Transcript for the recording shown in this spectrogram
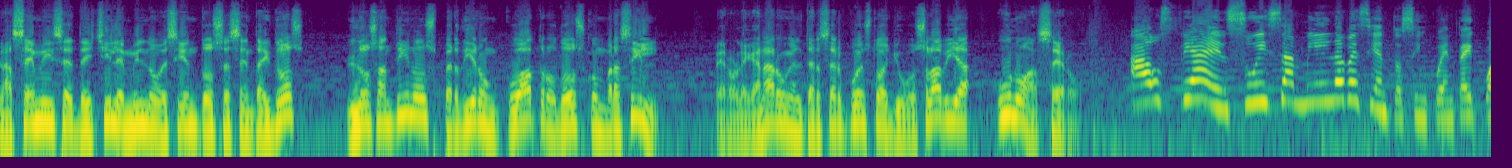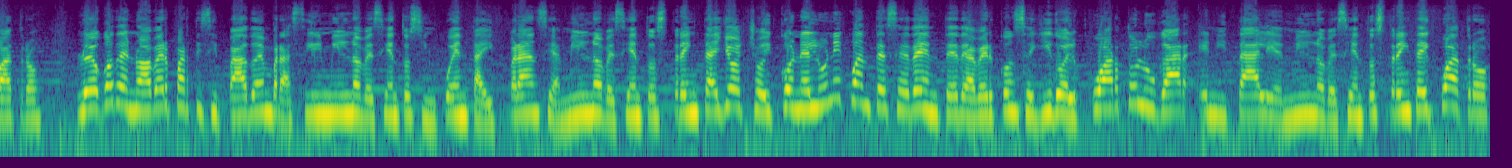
las semis de Chile 1962, los andinos perdieron 4-2 con Brasil, pero le ganaron el tercer puesto a Yugoslavia 1-0. Austria en Suiza 1954. Luego de no haber participado en Brasil 1950 y Francia 1938 y con el único antecedente de haber conseguido el cuarto lugar en Italia en 1934,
